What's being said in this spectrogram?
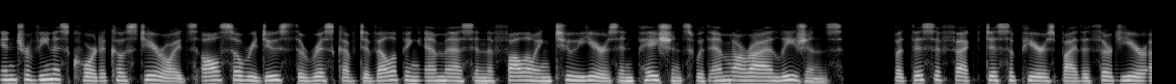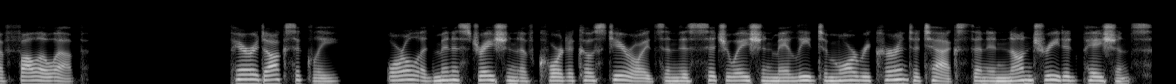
Intravenous corticosteroids also reduce the risk of developing MS in the following two years in patients with MRI lesions, but this effect disappears by the third year of follow-up. Paradoxically, oral administration of corticosteroids in this situation may lead to more recurrent attacks than in non-treated patients.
